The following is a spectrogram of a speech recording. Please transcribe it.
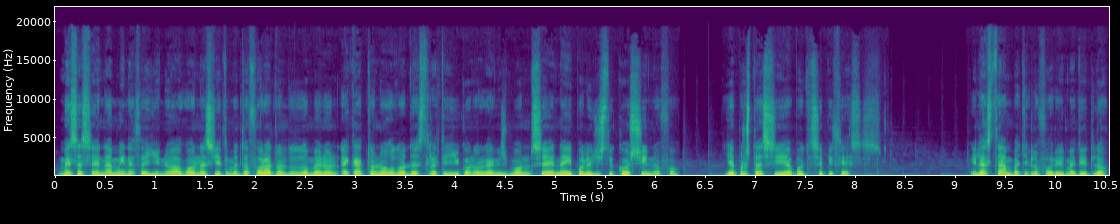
μέσα σε ένα μήνα θα γίνει ο αγώνας για τη μεταφορά των δεδομένων 180 στρατηγικών οργανισμών σε ένα υπολογιστικό σύνοφο για προστασία από τις επιθέσεις. Η Λαστάμπα κυκλοφορεί με τίτλο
